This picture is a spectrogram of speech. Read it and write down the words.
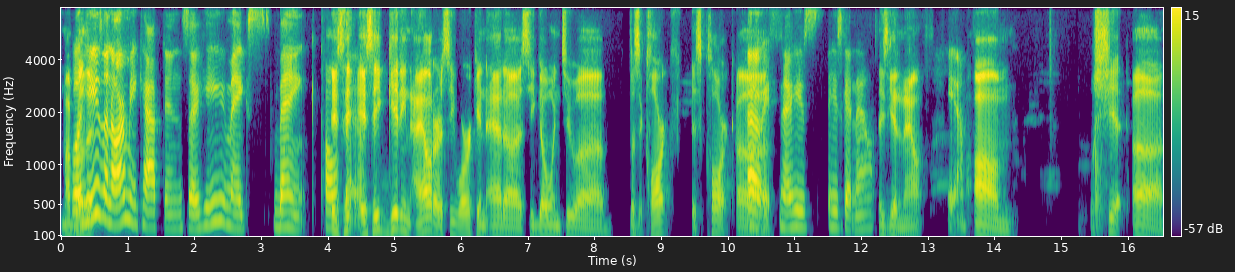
my well, brother. he's an army captain, so he makes bank also. Is he is he getting out or is he working at uh is he going to uh was it Clark? Is Clark uh oh no, he's he's getting out. he's getting out. Yeah. Um well shit. Uh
